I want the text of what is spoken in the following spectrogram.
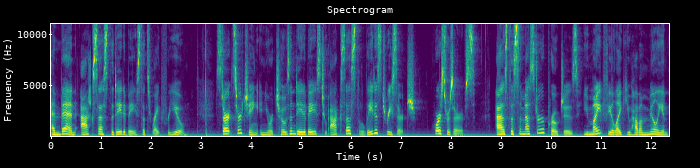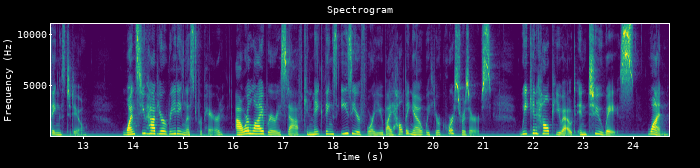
and then access the database that's right for you. Start searching in your chosen database to access the latest research. Course reserves. As the semester approaches, you might feel like you have a million things to do. Once you have your reading list prepared, our library staff can make things easier for you by helping out with your course reserves. We can help you out in two ways. One,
